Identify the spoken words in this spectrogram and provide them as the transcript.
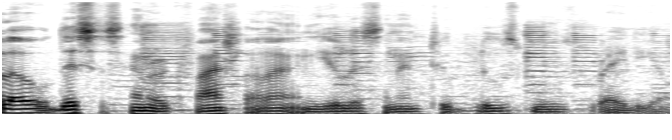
Hello, this is Henrik Weislauer and you're listening to Blues Moose Radio.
